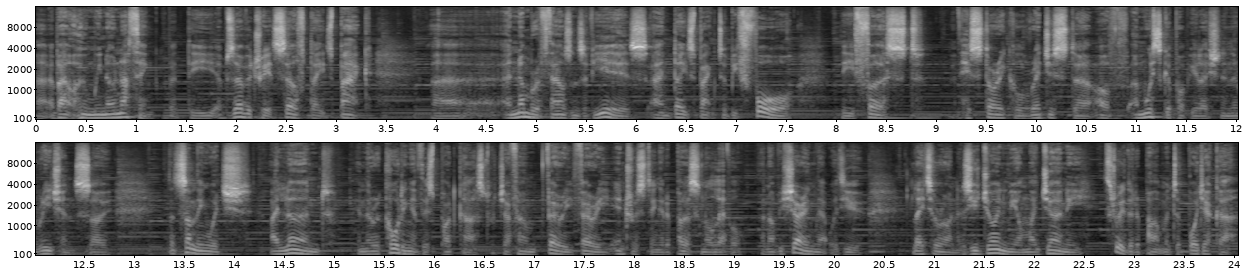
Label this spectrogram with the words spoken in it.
uh, about whom we know nothing, but the observatory itself dates back uh, a number of thousands of years and dates back to before the first historical register of a Muisca population in the region. So that's something which I learned in the recording of this podcast, which I found very, very interesting at a personal level, and I'll be sharing that with you later on as you join me on my journey through the department of Boyacá.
